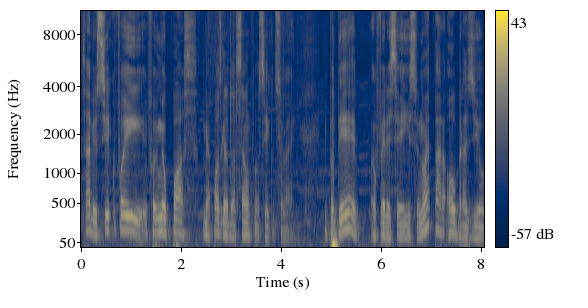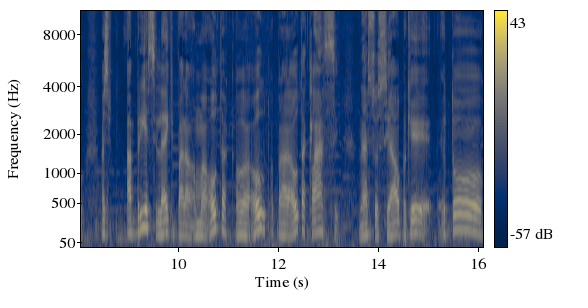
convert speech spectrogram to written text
Sabe, o circo foi, foi o meu pós, minha pós-graduação foi o Circo do Soleil. E poder oferecer isso não é para o Brasil, mas abrir esse leque para uma outra, ou, para outra classe né, social, porque eu tô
